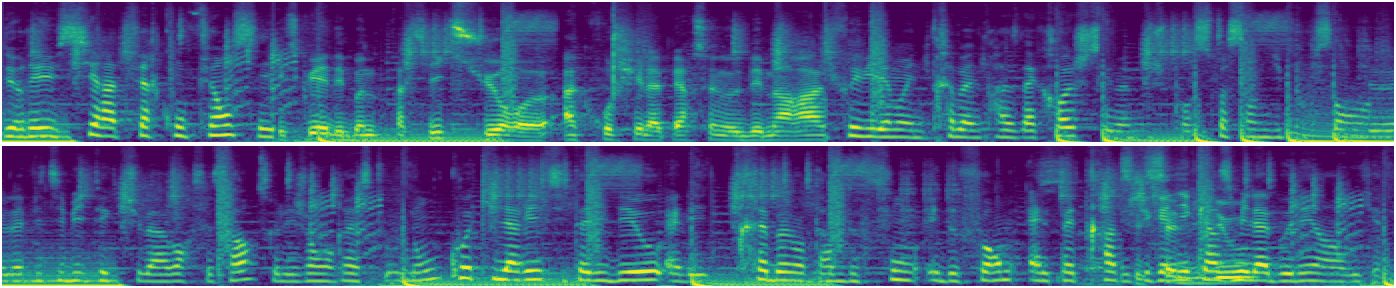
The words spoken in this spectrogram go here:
de réussir à te faire confiance et Est-ce qu'il y a des bonnes pratiques sur euh, accrocher la personne au démarrage? Il faut évidemment une très bonne phrase d'accroche, c'est même je pense 70% de la visibilité que tu vas avoir c'est ça, parce que les gens restent ou non. Quoi qu'il arrive, si ta vidéo elle est très bonne en termes de fond et de forme, elle pètera. J'ai gagné 15 000 vidéo abonnés un week-end.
